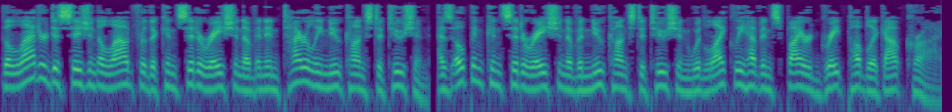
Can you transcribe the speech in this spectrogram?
The latter decision allowed for the consideration of an entirely new constitution, as open consideration of a new constitution would likely have inspired great public outcry.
